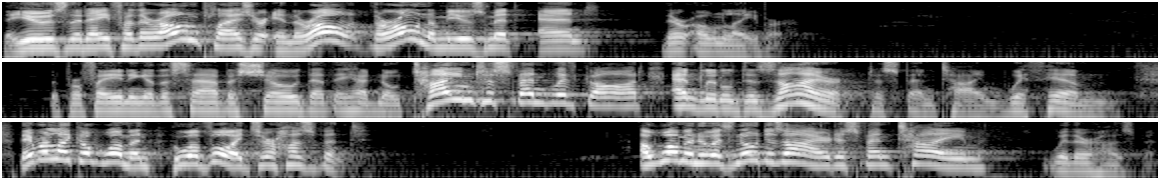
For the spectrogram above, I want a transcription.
They used the day for their own pleasure, in their own, their own amusement, and their own labor. The profaning of the Sabbath showed that they had no time to spend with God and little desire to spend time with Him. They were like a woman who avoids her husband, a woman who has no desire to spend time with her husband.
